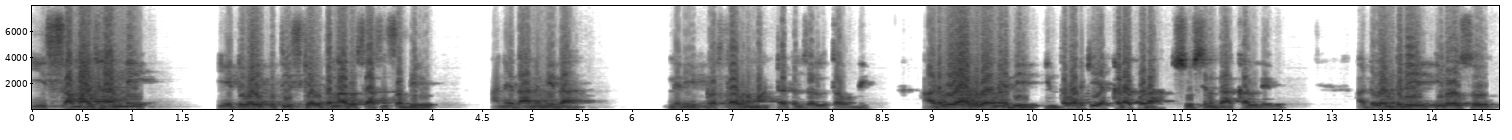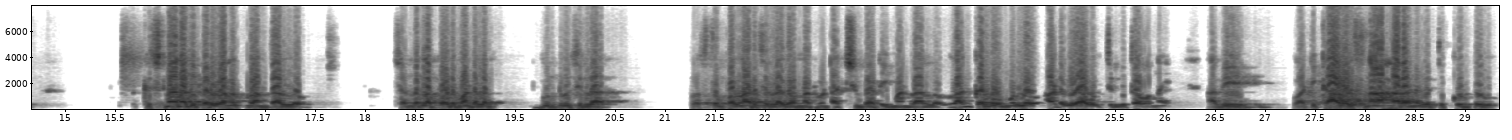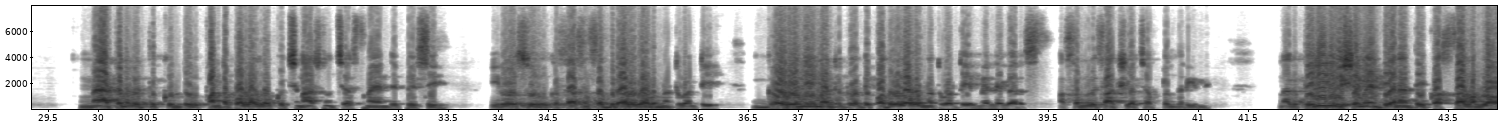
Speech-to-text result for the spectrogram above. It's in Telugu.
ఈ సమాజాన్ని ఎటువైపు తీసుకెళ్తున్నారు శాసనసభ్యులు అనే దాని మీద నేను ఈ ప్రస్తావన మాట్లాడటం జరుగుతూ ఉంది. అడవి ఆవులు అనేది ఇంతవరకు ఎక్కడా కూడా చూసిన దాఖలు లేవు. అటువంటిది ఈరోజు కృష్ణానది పరివాహక ప్రాంతాల్లో చంద్రలపాడు మండలం గుంటూరు జిల్లా ప్రస్తుతం పల్నాడు జిల్లాగా ఉన్నటువంటి అచ్చింపేట మండలాల్లో లంక భూముల్లో అడవి ఆవులు తిరుగుతూ ఉన్నాయి. అవి వాటికి కావలసిన ఆహారాన్ని వెతుక్కుంటూ మేతను వెతుక్కుంటూ పంట పొలాల్లోకి వచ్చి నాశనం చేస్తున్నాయని చెప్పేసి ఈ రోజు ఒక శాసనసభ్యురాలుగా ఉన్నటువంటి గౌరవనీయమైనటువంటి పదవిలో ఉన్నటువంటి ఎమ్మెల్యే గారు అసెంబ్లీ సాక్షిగా చెప్పడం జరిగింది. నాకు తెలియని విషయం ఏంటి అని అంటే ఈ ప్రస్తావనలో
